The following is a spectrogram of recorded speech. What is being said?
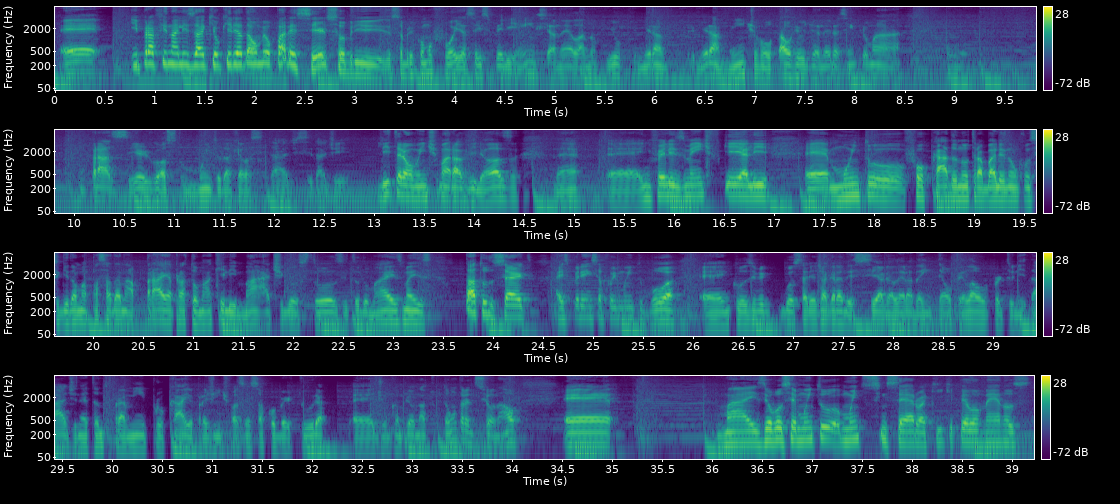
É, e para finalizar aqui, eu queria dar o meu parecer sobre, sobre como foi essa experiência né, lá no Rio. Primeira, primeiramente, voltar ao Rio de Janeiro é sempre uma, um, um prazer, gosto muito daquela cidade, cidade literalmente maravilhosa, né? É, infelizmente fiquei ali é, muito focado no trabalho e não consegui dar uma passada na praia para tomar aquele mate gostoso e tudo mais, mas tá tudo certo. A experiência foi muito boa. É, inclusive gostaria de agradecer a galera da Intel pela oportunidade, né? Tanto para mim e para o Caio para a gente fazer essa cobertura é, de um campeonato tão tradicional. É, mas eu vou ser muito, muito sincero aqui que pelo menos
